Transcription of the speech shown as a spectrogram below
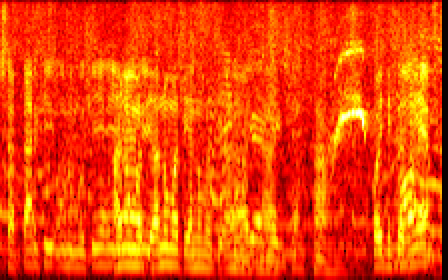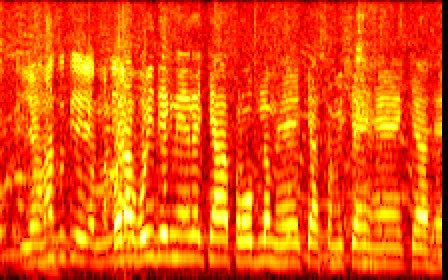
सरकार की अनुमति है अनुमति अनुमति अनुमति अनुमति हाँ, हाँ हाँ। कोई दिक्कत नहीं है। यहाँ से तो थोड़ा वही देखने क्या प्रॉब्लम है क्या समस्याएँ हैं क्या है?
